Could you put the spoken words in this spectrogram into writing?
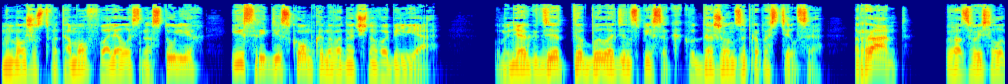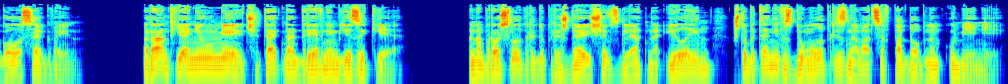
Множество томов валялось на стульях и среди скомканного ночного белья. «У меня где-то был один список. Куда же он запропастился?» «Рант!» — возвысила голос Эгвейн. «Рант, я не умею читать на древнем языке. Она бросила предупреждающий взгляд на Илайн, чтобы та не вздумала признаваться в подобном умении.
